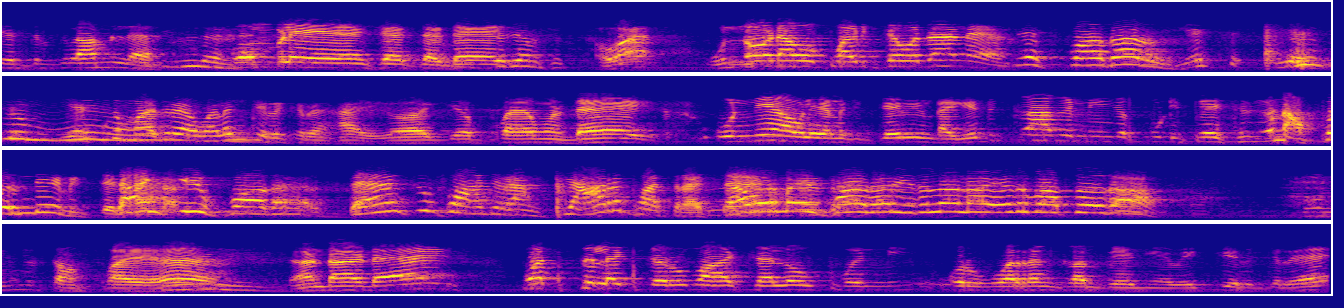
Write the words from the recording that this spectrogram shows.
சேர்த்திருக்கலாம்ல. பொம்பளை ஏன் உன்னோட அவ படிச்சவ தானே? எஸ் ஃபாதர் எஸ் மாதிரி வளைஞ்சிருக்கிறேன் ஐயோ எப்ப டேய் உன்னே அவளை எனக்கு தெரியும்டா. எதுக்காக நீங்க கூடி பேசுறீங்கன்னு அப்ப இருந்தே எனக்கு தேங்க் தெரியும் யூ ஃபாதர் பேங்க் பாக்குறா யார பாத்துறா ஃபாதர் இதெல்லாம் நான் எதிர்பார்த்ததுதான் சொல்லிட்டான் பையன். ஏன்டா டேய் பத்து லட்சம் ரூபாய் செலவு பண்ணி ஒரு உரம் கம்பெனியை வச்சிருக்கிறேன்.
